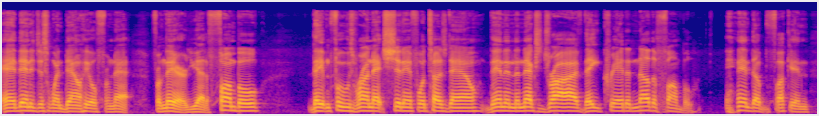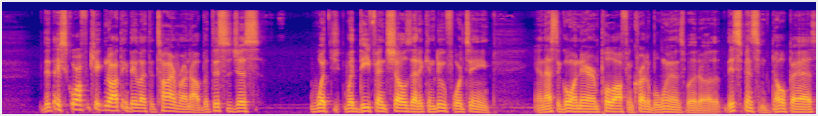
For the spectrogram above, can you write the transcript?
And then it just went downhill from that. From there, you had a fumble. David Fools run that shit in for a touchdown. Then in the next drive, they create another fumble. End up fucking. Did they score off a kick? No, I think they let the time run out. But this is just what what defense shows that it can do for a team. And that's to go in there and pull off incredible wins. But uh, this has been some dope ass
